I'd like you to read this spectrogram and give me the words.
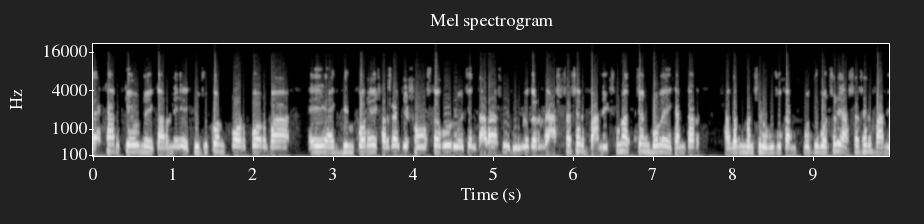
দেখার কেউ নেই। কারণ কিছুক্ষণ পর পর বা এই একদিন পরে সরকার যে সংস্থাগুলো রয়েছেন, তারা আসলে বিভিন্ন ধরনের আশ্বাসের বাণী শোনাচ্ছেন বলে এখানকার সাধারণ মানুষের অভিযোগ। কারণ প্রতি বছরই আশ্বাসের বাণী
